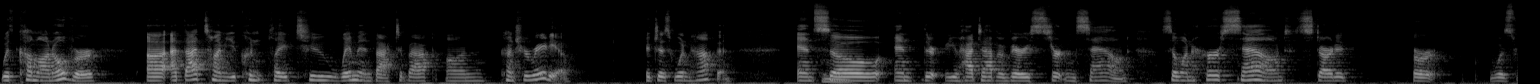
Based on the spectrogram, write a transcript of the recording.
with Come On Over, uh, at that time you couldn't play two women back to back on country radio. It just wouldn't happen. And so mm. and there, you had to have a very certain sound. So when her sound started or was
